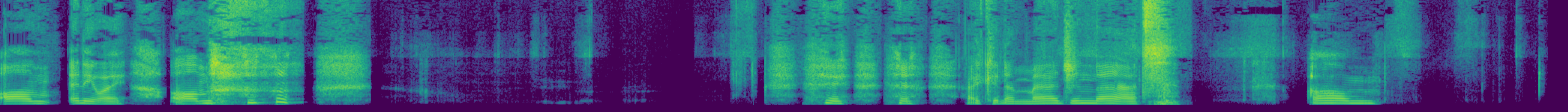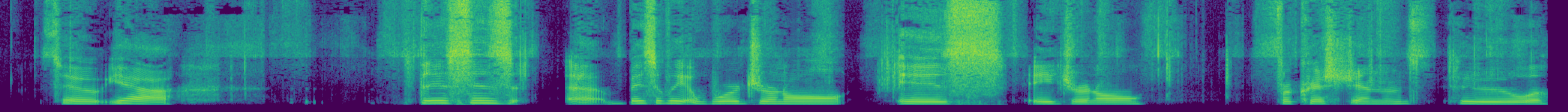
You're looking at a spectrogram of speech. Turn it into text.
Um, anyway, um, I can imagine that. Um, so yeah, this is uh, basically a word journal is a journal for Christians who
